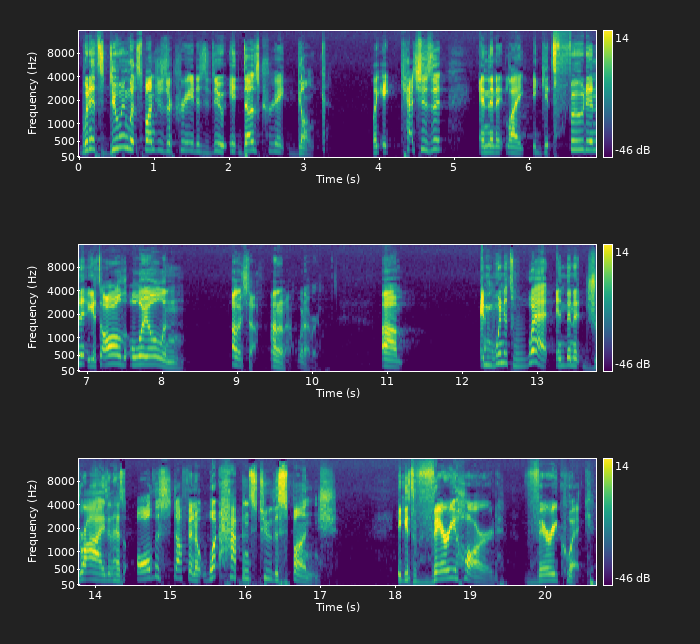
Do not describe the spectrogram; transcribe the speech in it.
when it's doing what sponges are created to do, it does create gunk. Like it catches it and then it like it gets food in it, it gets all the oil and other stuff. I don't know, whatever. Um, and when it's wet and then it dries and has all this stuff in it, what happens to the sponge? It gets very hard very quick.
